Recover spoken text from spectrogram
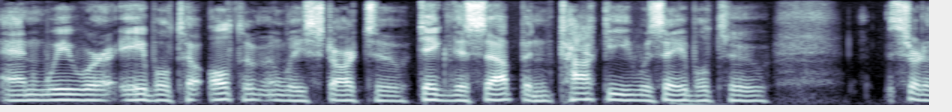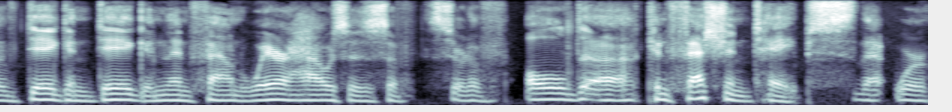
And we were able to ultimately start to dig this up. And Taki was able to sort of dig and dig and then found warehouses of sort of old uh, confession tapes that were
